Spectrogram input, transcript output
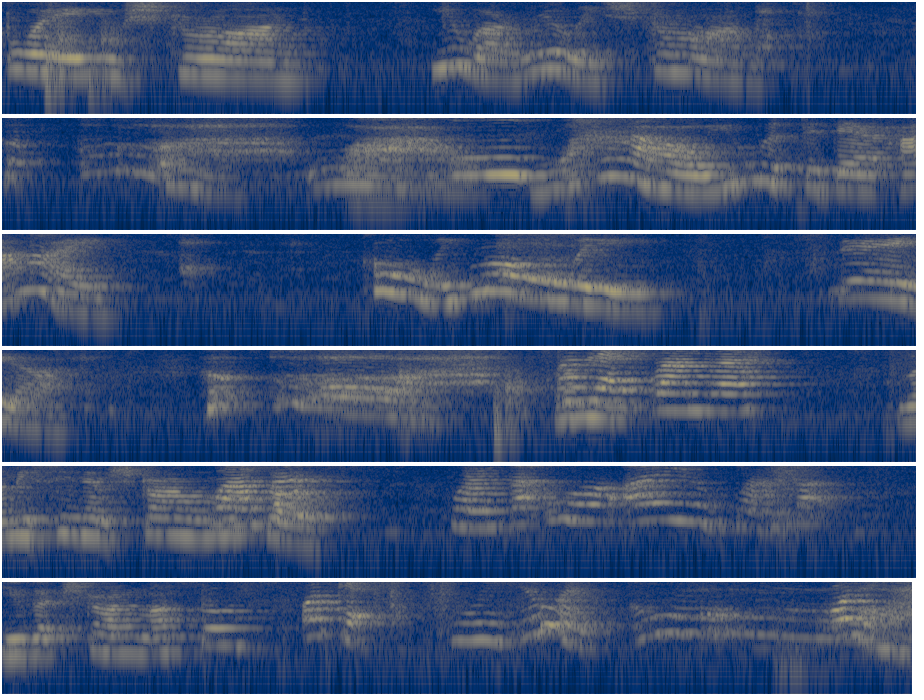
Boy, are you strong. You are really strong. Wow. Wow, you lifted that high. Holy moly. There. Let me, Okay, let me see them strong muscles. Grandpa, what are you, Grandpa? You got strong muscles? Okay, what are we doing? What, are we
